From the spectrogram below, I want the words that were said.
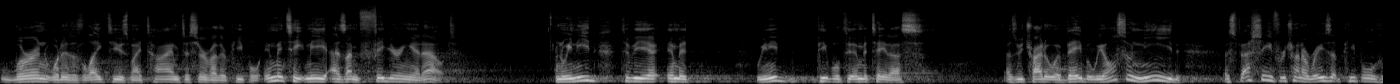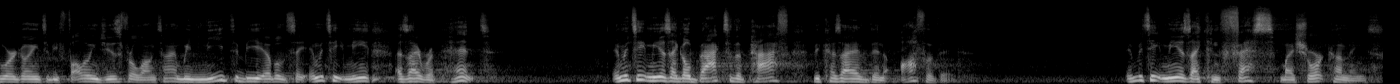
learn what it is like to use my time to serve other people. Imitate me as I'm figuring it out. And we need to be uh, imi- we need people to imitate us as we try to obey, but we also need, especially if we're trying to raise up people who are going to be following Jesus for a long time, we need to be able to say, imitate me as I repent. Imitate me as I go back to the path because I have been off of it. Imitate me as I confess my shortcomings.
